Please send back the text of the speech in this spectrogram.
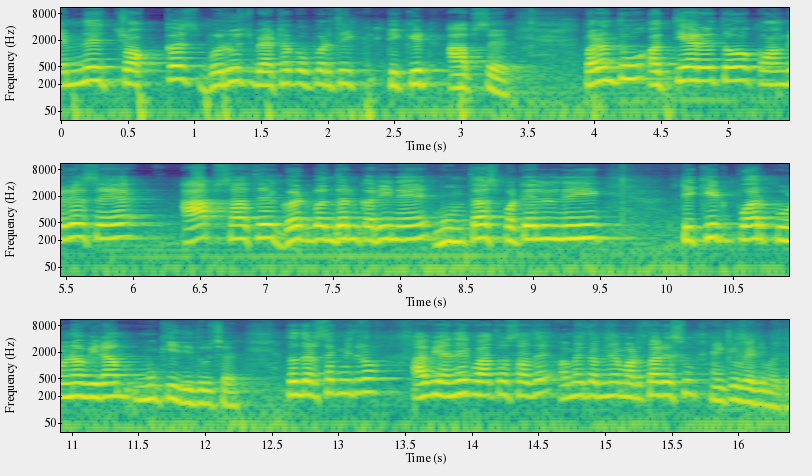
એમને ચોક્કસ ભરૂચ બેઠક ઉપરથી ટિકિટ આપશે. પરંતુ અત્યારે તો કોંગ્રેસે આપ સાથે ગઠબંધન કરીને મુમતાઝ પટેલની ટિકિટ પર પૂર્ણ વિરામ મૂકી દીધું છે. તો દર્શક મિત્રો, આવી અનેક વાતો સાથે અમે તમને મળતા રહીશું. થેન્ક યુ વેરી મચ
